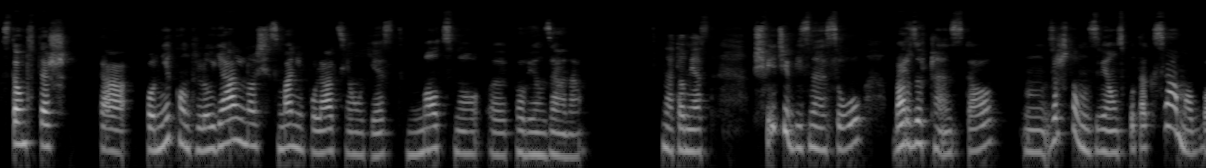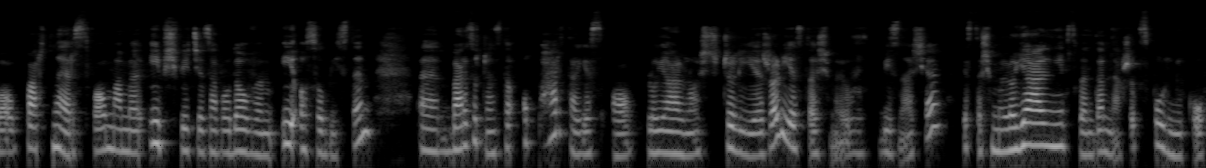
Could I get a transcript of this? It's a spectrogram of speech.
Stąd też ta poniekąd lojalność z manipulacją jest mocno e, powiązana. Natomiast w świecie biznesu bardzo często, mm, zresztą w związku tak samo, bo partnerstwo mamy i w świecie zawodowym, i osobistym, e, bardzo często oparta jest o lojalność. Czyli jeżeli jesteśmy już w biznesie, jesteśmy lojalni względem naszych wspólników,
